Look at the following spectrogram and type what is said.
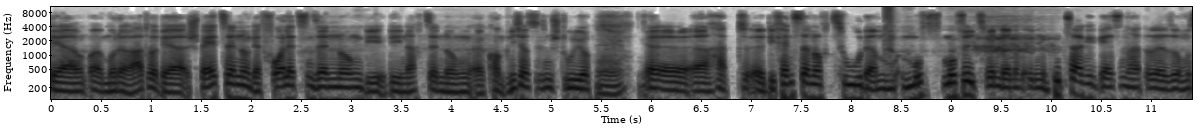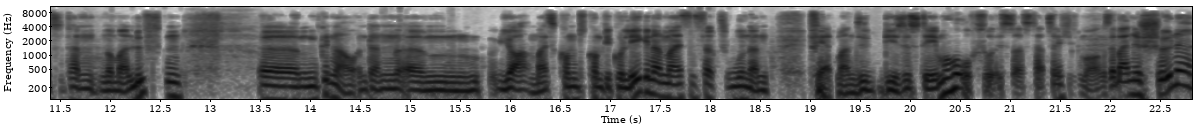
der äh, Moderator der Spätsendung, der vorletzten Sendung, die, die Nachtsendung äh, kommt nicht aus diesem Studio, mhm. äh, hat äh, die Fenster noch zu, da muff, muffelt's, wenn der noch irgendeine Pizza gegessen hat oder so, musst du dann nochmal lüften. Ähm, genau, und dann, ähm, ja, meist kommt, kommt die Kollegin dann meistens dazu und dann fährt man die, die Systeme hoch. So ist das tatsächlich morgens. Aber eine schöne,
